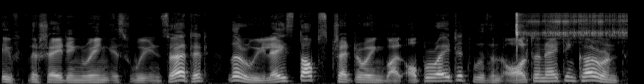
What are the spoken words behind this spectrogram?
If the shading ring is reinserted, the relay stops chattering while operated with an alternating current,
